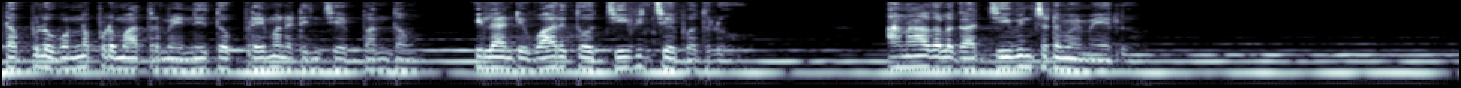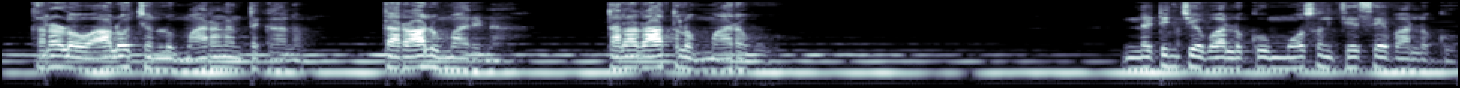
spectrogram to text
డబ్బులు ఉన్నప్పుడు మాత్రమే నీతో ప్రేమ నటించే బంధం ఇలాంటి వారితో జీవించే బదులు అనాథలుగా జీవించడమే మేలు. తలలో ఆలోచనలు మారనంతకాలం తరాలు మారిన తలరాతలు మారవు. నటించే వాళ్ళకు మోసం చేసే వాళ్ళకు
